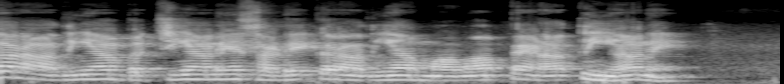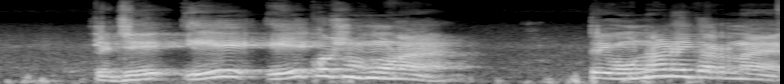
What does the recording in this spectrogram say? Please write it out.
ਘਰਾਂ ਦੀਆਂ ਬੱਚੀਆਂ ਨੇ ਸਾਡੇ ਘਰਾਂ ਦੀਆਂ ਮਾਵਾਂ ਭੈਣਾਂ ਧੀਆਂ ਨੇ। ਤੇ ਜੇ ਇਹ ਇਹ ਕੁਝ ਹੋਣਾ ਹੈ ਤੇ ਉਹਨਾਂ ਨੇ ਕਰਨਾ ਹੈ,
